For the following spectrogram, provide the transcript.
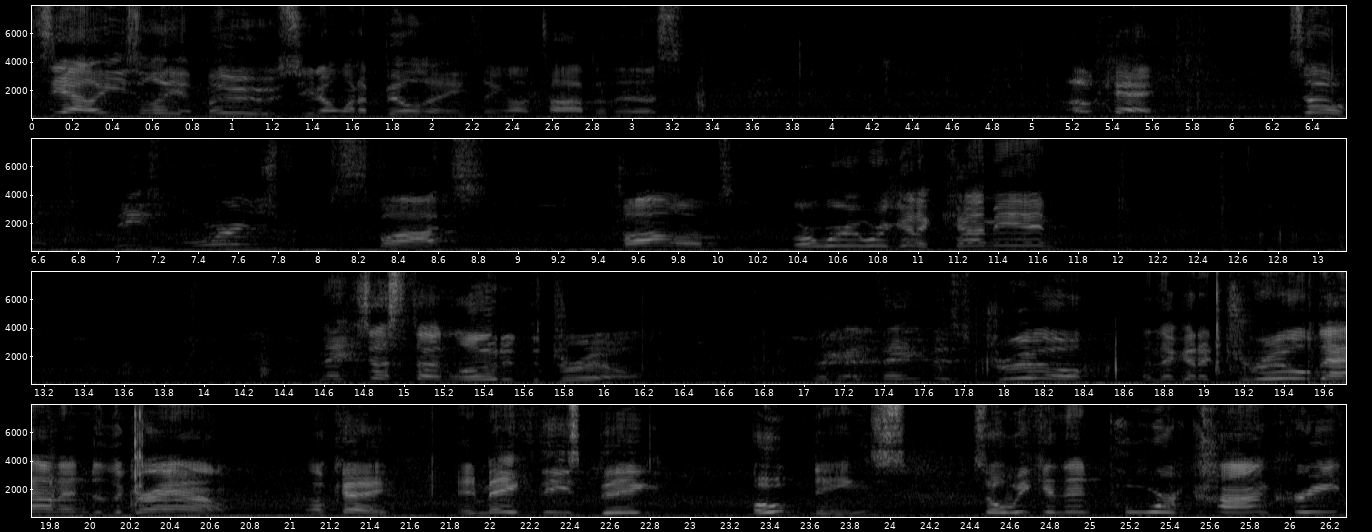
can see how easily it moves. You don't want to build anything on top of this. Okay, so these orange spots, columns, or where we're going to come in. And they just unloaded the drill. They're going to take this drill and they're going to drill down into the ground, okay, and make these big openings so we can then pour concrete,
